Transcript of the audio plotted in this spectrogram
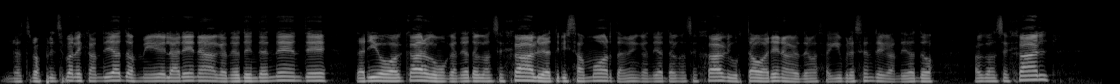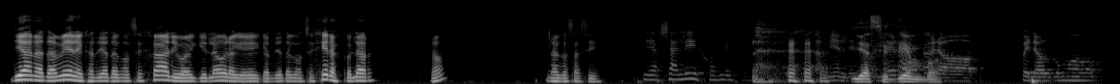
nuestros principales candidatos, Miguel Arena, candidato a intendente, Darío Bacar como candidato a concejal, Beatriz Amor también candidato a concejal, Gustavo Arena que lo tenemos aquí presente, candidato a concejal, Diana también es candidata a concejal, igual que Laura que es candidata a consejera escolar, ¿no? Una cosa así. Sí, allá lejos, lejos. Yo también les Y hace tiempo. Pero, pero como,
